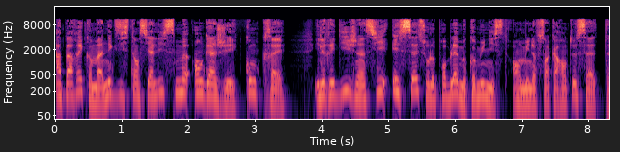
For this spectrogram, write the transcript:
apparaît comme un existentialisme engagé, concret, il rédige ainsi Essai sur le problème communiste en 1947,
